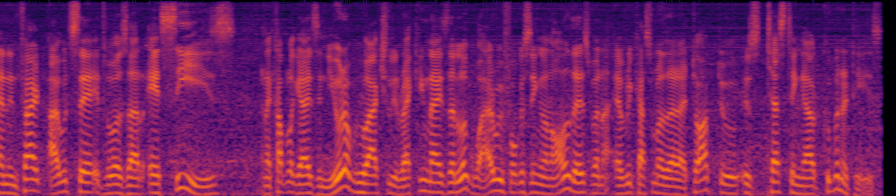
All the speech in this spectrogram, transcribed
and in fact, I would say it was our SCs and a couple of guys in Europe who actually recognize that, look, why are we focusing on all this when every customer that I talk to is testing out Kubernetes?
